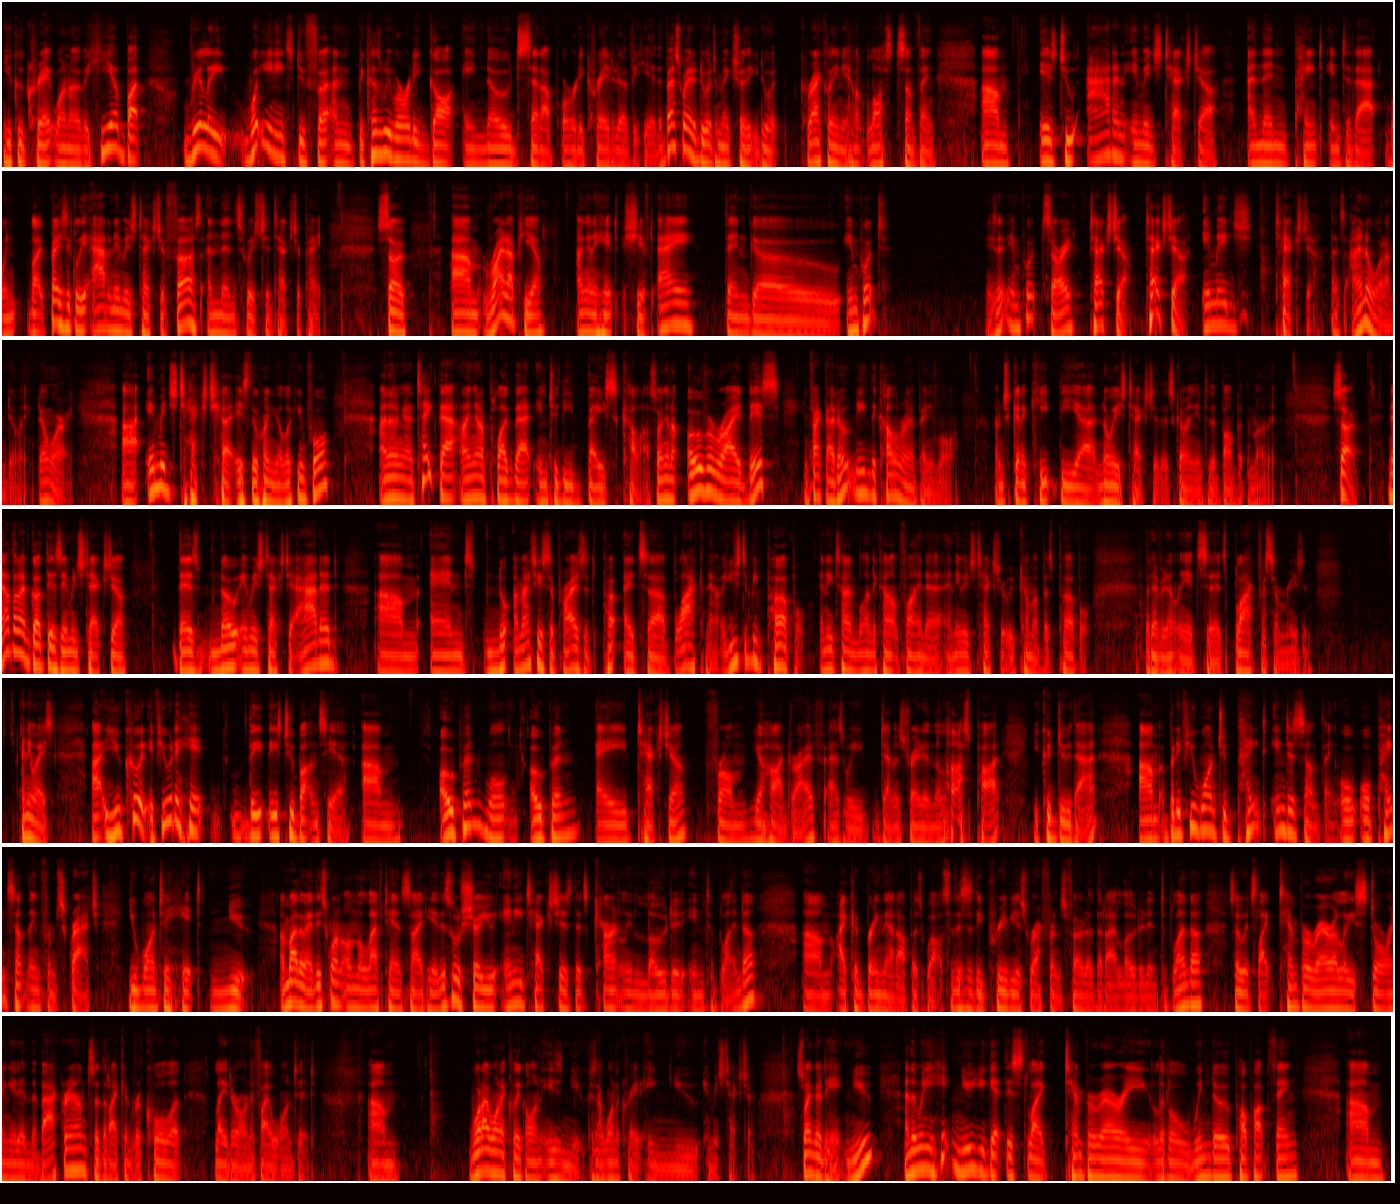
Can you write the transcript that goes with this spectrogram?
You could create one over here, but really what you need to do first, and because we've already got a node set up already created over here, the best way to do it to make sure that you do it correctly and you haven't lost something um, is to add an image texture and then paint into that when like basically add an image texture first and then switch to texture paint. So um, right up here, I'm going to hit Shift A, then go Input. Is it input? Sorry, texture, texture, image, texture. That's I know what I'm doing. Don't worry. Uh, image texture is the one you're looking for, and then I'm going to take that and I'm going to plug that into the base color. So I'm going to override this. In fact, I don't need the color ramp anymore. I'm just going to keep the uh, noise texture that's going into the bump at the moment. So now that I've got this image texture, there's no image texture added, um, and no, I'm actually surprised it's it's uh, black now. It used to be purple. Anytime Blender can't find a, an image texture, it would come up as purple, but evidently it's uh, it's black for some reason. Anyways, uh, you could if you were to hit the, these two buttons here. Um, open will open a texture from your hard drive, as we demonstrated in the last part. You could do that. Um, but if you want to paint into something or, or, paint something from scratch, you want to hit new. And by the way, this one on the left-hand side here, this will show you any textures that's currently loaded into Blender. Um, I could bring that up as well. So this is the previous reference photo that I loaded into Blender. So it's like temporarily storing it in the background so that I could recall it later on if I wanted. Um, what I want to click on is new because I want to create a new image texture. So I go to hit new, and then when you hit new, you get this like temporary little window pop-up thing. Um,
